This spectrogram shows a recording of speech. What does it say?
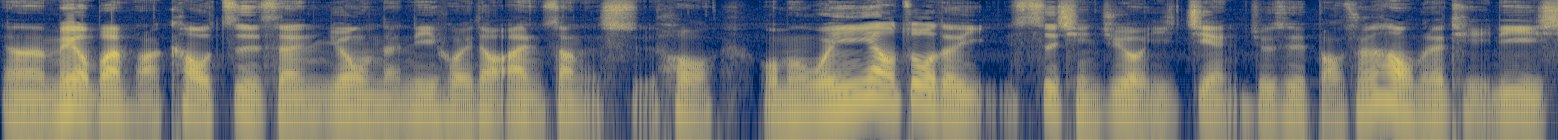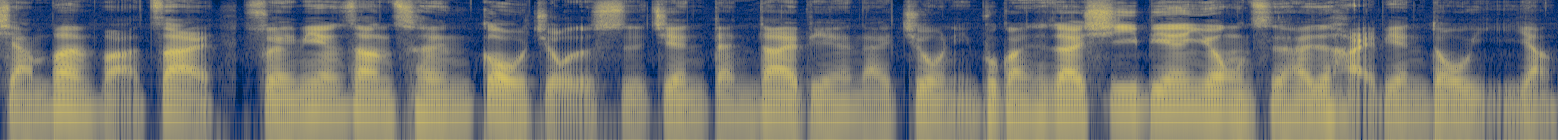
呃，没有办法靠自身游泳能力回到岸上的时候，我们唯一要做的事情就有一件，就是保存好我们的体力，想办法在水面上撑够久的时间，等待别人来救你，不管是在溪边游泳池还是海边都一样。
